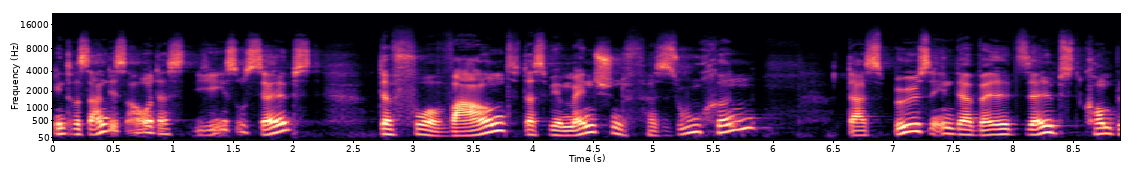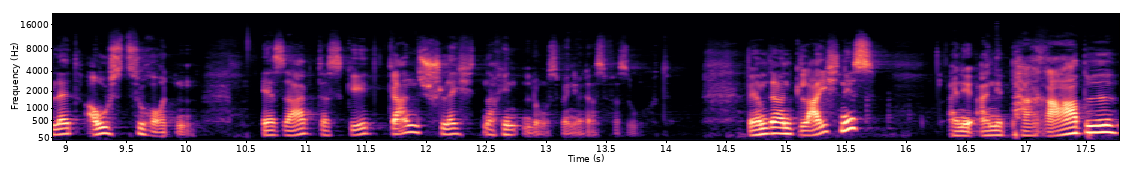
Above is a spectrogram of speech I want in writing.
Interessant ist auch, dass Jesus selbst davor warnt, dass wir Menschen versuchen, das Böse in der Welt selbst komplett auszurotten. Er sagt, das geht ganz schlecht nach hinten los, wenn ihr das versucht. Wir haben da ein Gleichnis, eine, eine Parabel.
